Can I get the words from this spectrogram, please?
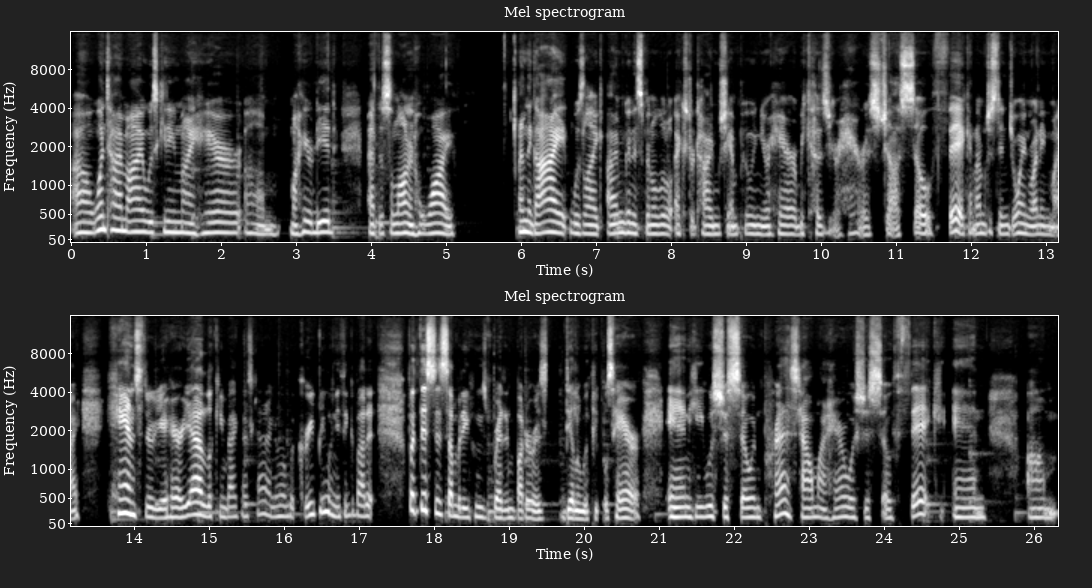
Uh, one time I was getting my hair, um, my hair did at the salon in Hawaii. And the guy was like, I'm going to spend a little extra time shampooing your hair because your hair is just so thick. And I'm just enjoying running my hands through your hair. Yeah, looking back, that's kind of a little bit creepy when you think about it. But this is somebody whose bread and butter is dealing with people's hair. And he was just so impressed how my hair was just so thick. And um,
